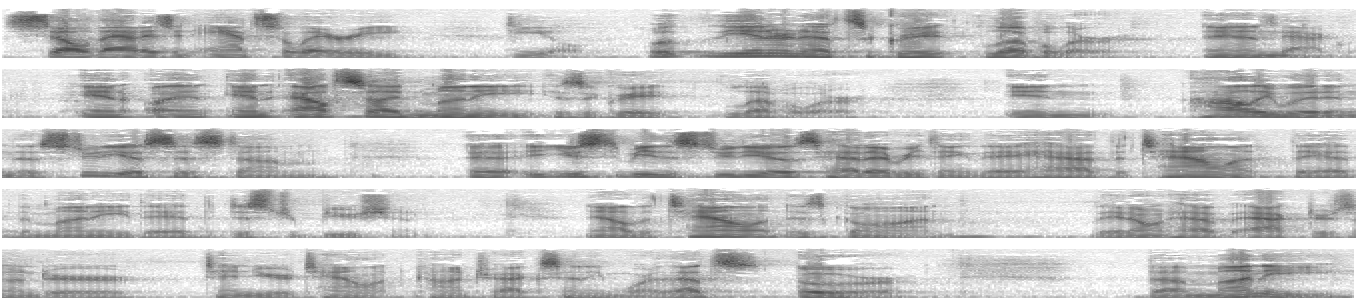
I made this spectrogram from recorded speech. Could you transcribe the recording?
sell that as an ancillary deal. Well, the internet's a great leveler. And, exactly. And, and, and outside money is a great leveler. In Hollywood, in the studio system, uh, it used to be the studios had everything. They had the talent, they had the money, they had the distribution. Now the talent is gone. They don't have actors under 10 year talent contracts anymore. That's over. The money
